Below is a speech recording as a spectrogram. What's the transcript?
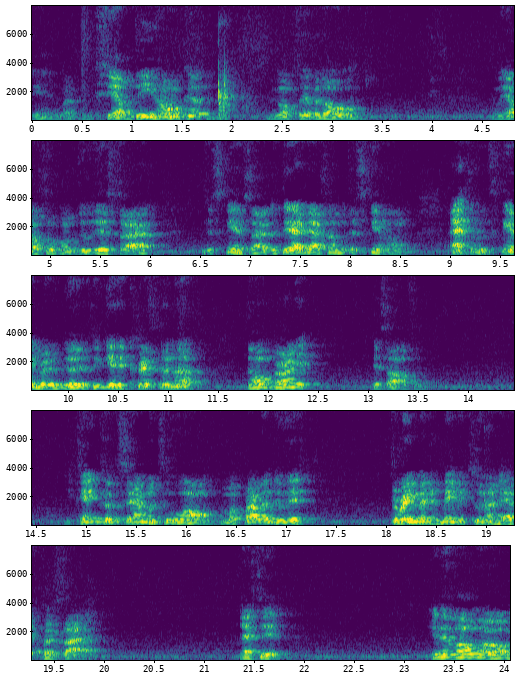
Yeah, Chef D home cooking. We're gonna flip it over. We also gonna do this side the skin side. Today I got some of the skin on. Actually, the skin really good. If you get it crisp enough, don't burn it. It's awesome. You can't cook salmon too long. I'm gonna probably do this three minutes, maybe two and a half per side. That's it. Any longer, uh,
